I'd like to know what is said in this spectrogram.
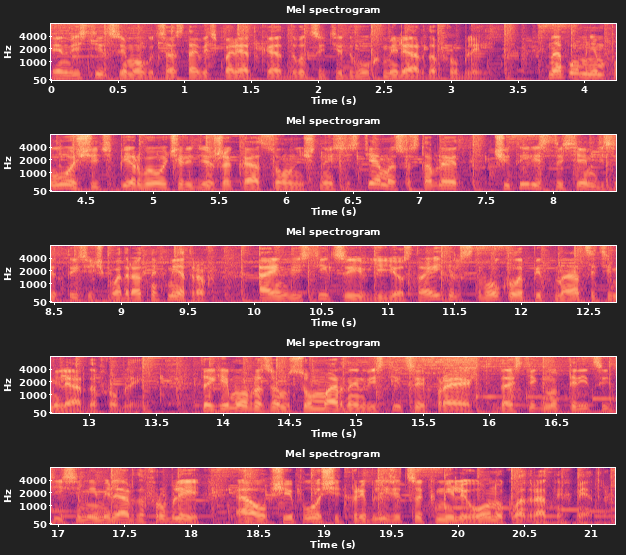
Инвестиции могут составить порядка 22 миллиардов рублей. Напомним, площадь в первой очереди ЖК «Солнечная система» составляет 470 тысяч квадратных метров, а инвестиции в ее строительство около 15 миллиардов рублей. Таким образом, суммарные инвестиции в проект достигнут 37 миллиардов рублей, а общая площадь приблизится к миллиону квадратных метров.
